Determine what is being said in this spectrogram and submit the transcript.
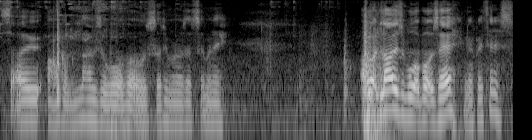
So, oh, I've got loads of water bottles. I didn't realise I had so many. I've got loads of water bottles here. I'm going to play tennis.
